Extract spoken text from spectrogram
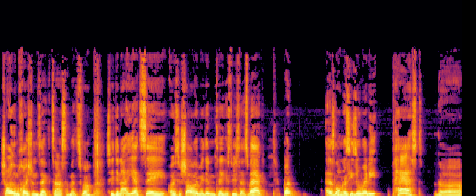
shalom choshun zek tzas mitzvah. So he did not yet say oisa shalom. He didn't take his three steps back, but as long as he's already past the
